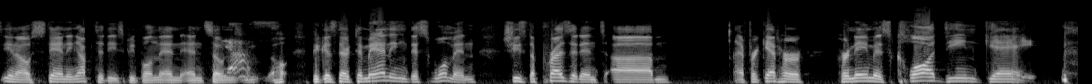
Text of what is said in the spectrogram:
you know standing up to these people and and, and so Yes. because they're demanding this woman. She's the president. Um, I forget her. Her name is Claudine Gay.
